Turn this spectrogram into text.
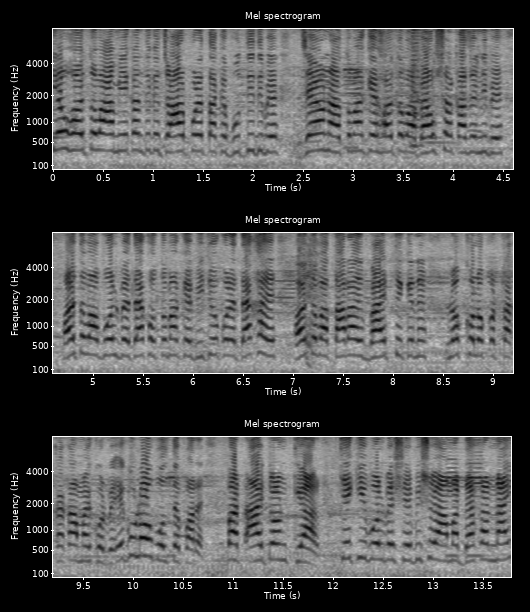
কেউ হয়তো বা আমি এখান থেকে যাওয়ার পরে তাকে বুদ্ধি দিবে, যেও না, তোমাকে হয়তো বা ব্যবসার কাজে নিবে হয়তো বা বলবে, দেখো, তোমাকে ভিডিও করে দেখায় হয়তো বা তারা বাইরে থেকে লক্ষ লক্ষ টাকা কামাই করবে। এগুলোও বলতে পারে বাট আই ডোন্ট কেয়ার কে কি বলবে সে বিষয়ে আমার দেখার নাই।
